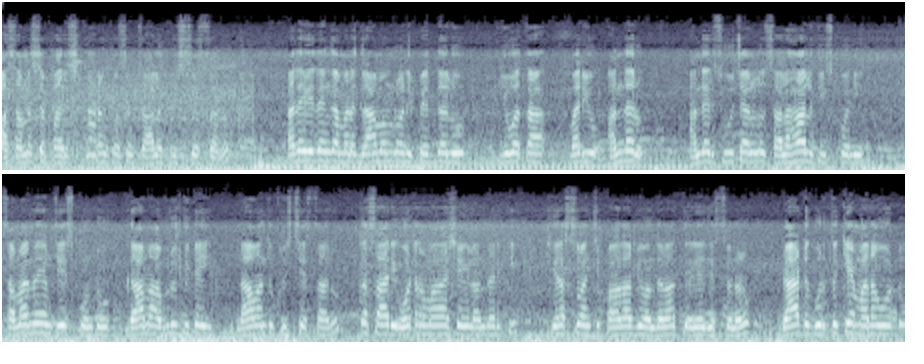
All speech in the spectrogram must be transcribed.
ఆ సమస్య పరిష్కారం కోసం చాలా కృషి చేస్తాను. అదేవిధంగా మన గ్రామంలోని పెద్దలు యువత మరియు అందరూ అందరి సూచనలు సలహాలు తీసుకొని సమన్వయం చేసుకుంటూ గ్రామ అభివృద్ధికై నా వంతు కృషి చేస్తాను. ఒక్కసారి ఓటర్ మహాశయులందరికీ శిరస్సు వంచి పాదాభివందన తెలియజేస్తున్నాను. బ్యాట్ గుర్తుకే మన ఓటు.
